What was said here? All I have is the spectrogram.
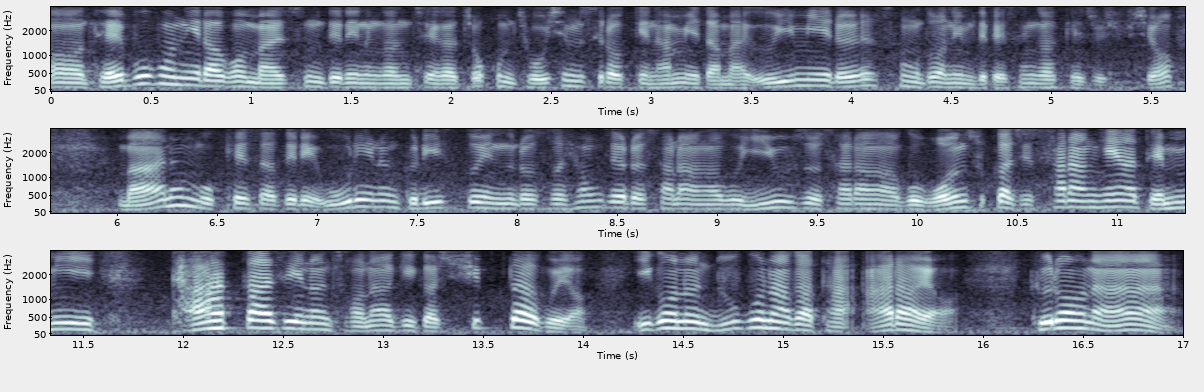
어, 대부분이라고 말씀드리는 건 제가 조금 조심스럽긴 합니다만 의미를 성도님들이 생각해 주십시오. 많은 목회자들이 우리는 그리스도인으로서 형제를 사랑하고 이웃을 사랑하고 원수까지 사랑해야 됩니다까지는 전하기가 쉽다고요. 이거는 누구나가 다 알아요. 그러나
